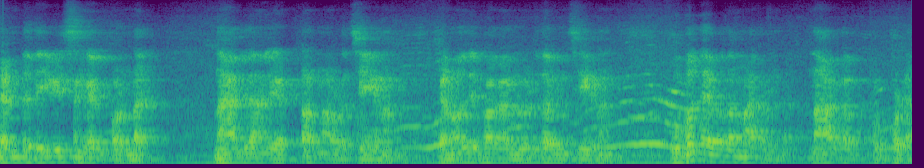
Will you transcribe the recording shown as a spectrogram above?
രണ്ട് ദേവീ സങ്കല്പമുണ്ട്. നാല് നാല് എട്ടെണ്ണം അവിടെ ചെയ്യണം. ഗണപതി ഭഗവാൻ ഒരു തവണ ചെയ്യണം. ഉപദേവതമാരുണ്ട്. നാഗം ഉൾപ്പെടെ.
